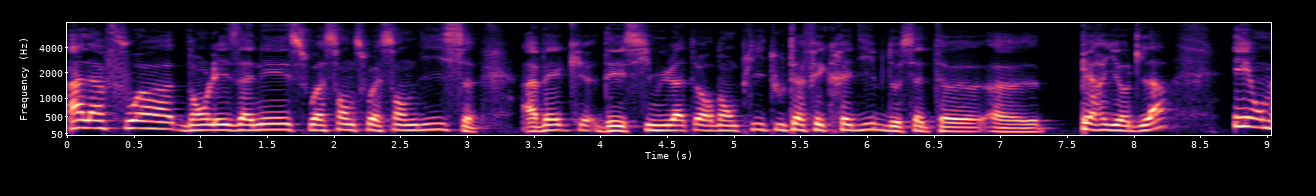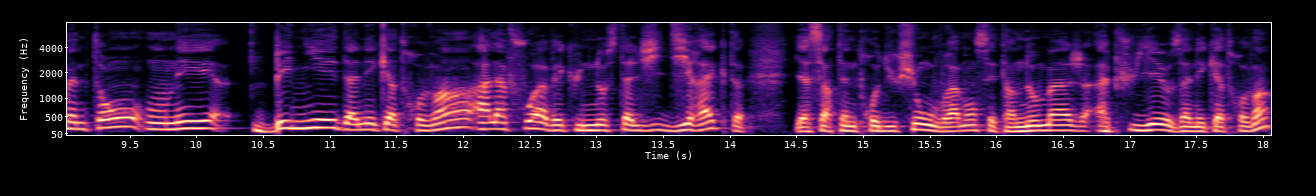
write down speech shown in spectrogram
à la fois dans les années 60-70 avec des simulateurs d'ampli tout à fait crédibles de cette euh, euh, période-là, et en même temps, on est baigné d'années 80, à la fois avec une nostalgie directe. Il y a certaines productions où vraiment c'est un hommage appuyé aux années 80,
